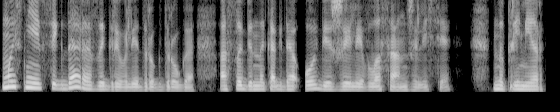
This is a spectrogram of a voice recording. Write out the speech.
мы с ней всегда разыгрывали друг друга, особенно когда обе жили в Лос-Анджелесе. Например,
